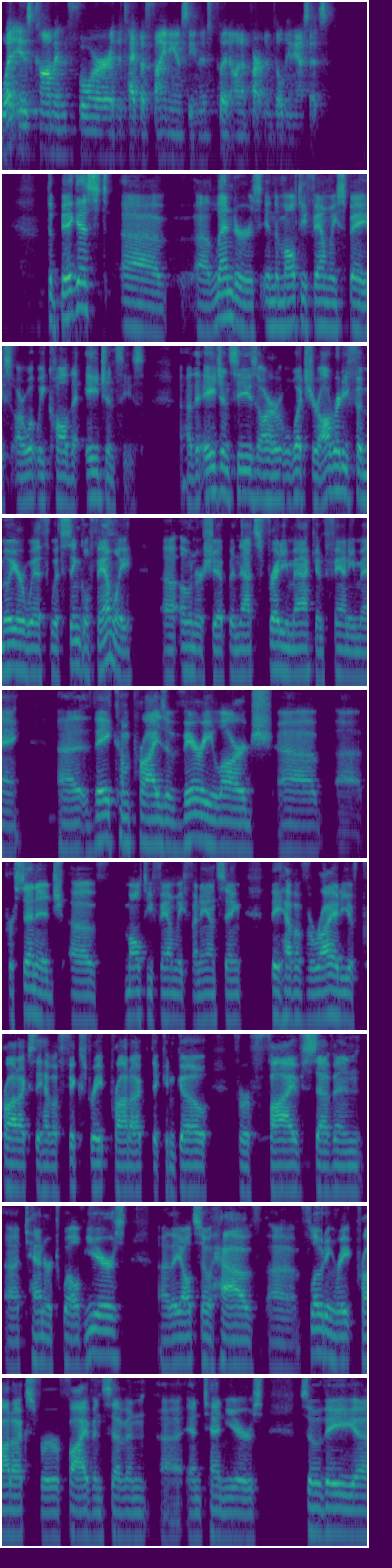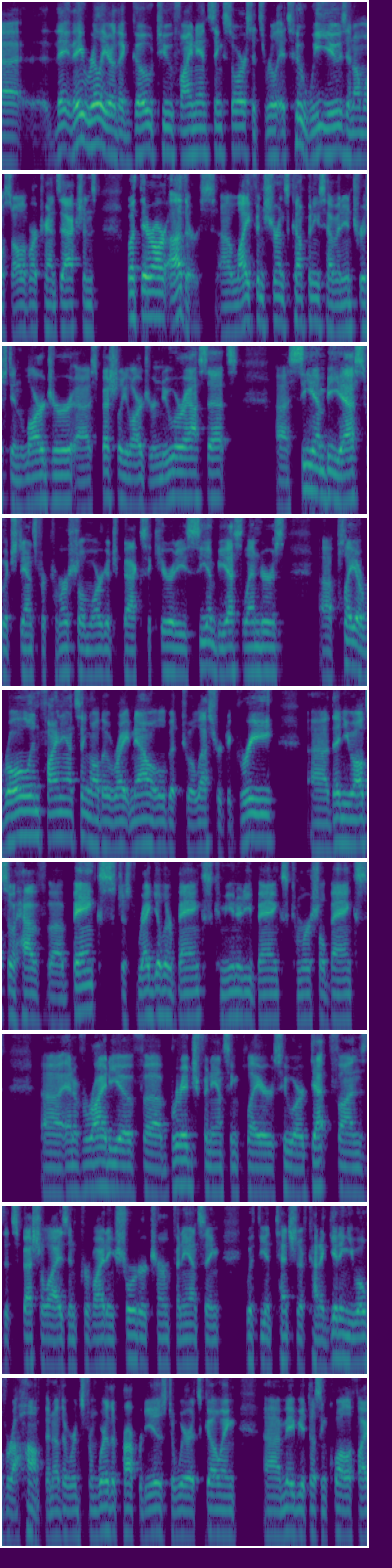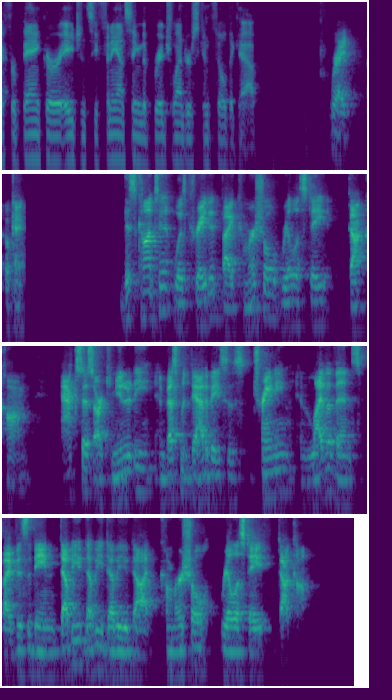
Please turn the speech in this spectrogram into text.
what is common for the type of financing that's put on apartment building assets? The biggest uh, uh, lenders in the multifamily space are what we call the agencies. Uh, the agencies are what you're already familiar with with single family uh, ownership, and that's Freddie Mac and Fannie Mae. Uh, they comprise a very large uh, percentage of multifamily financing. They have a variety of products. They have a fixed rate product that can go for five, seven, uh, 10, or 12 years. Uh, they also have uh, floating rate products for five and seven uh, and 10 years. So they, uh, they, they really are the go-to financing source. It's really, it's who we use in almost all of our transactions, but there are others. Uh, life insurance companies have an interest in larger, uh, especially larger, newer assets. CMBS, which stands for Commercial Mortgage Backed Securities, CMBS lenders uh, play a role in financing, although right now a little bit to a lesser degree. Uh, then you also have uh, banks, just regular banks, community banks, commercial banks, uh, and a variety of uh, bridge financing players who are debt funds that specialize in providing shorter term financing with the intention of kind of getting you over a hump. In other words, from where the property is to where it's going, uh, maybe it doesn't qualify for bank or agency financing, the bridge lenders can fill the gap. Right. Okay. This content was created by commercialrealestate.com. Access our community, investment databases, training, and live events by visiting www.commercialrealestate.com.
